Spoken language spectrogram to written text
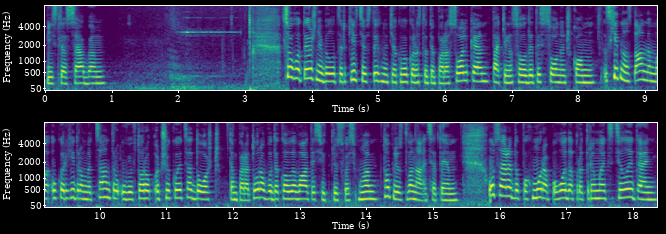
після себе. Цього тижня білоцерківці встигнуть як використати парасольки, так і насолодитись сонечком. Згідно з даними Укргідрометцентру, у вівторок очікується дощ. Температура буде коливатись від плюс 8 до плюс 12. У середу похмура погода протримається цілий день.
